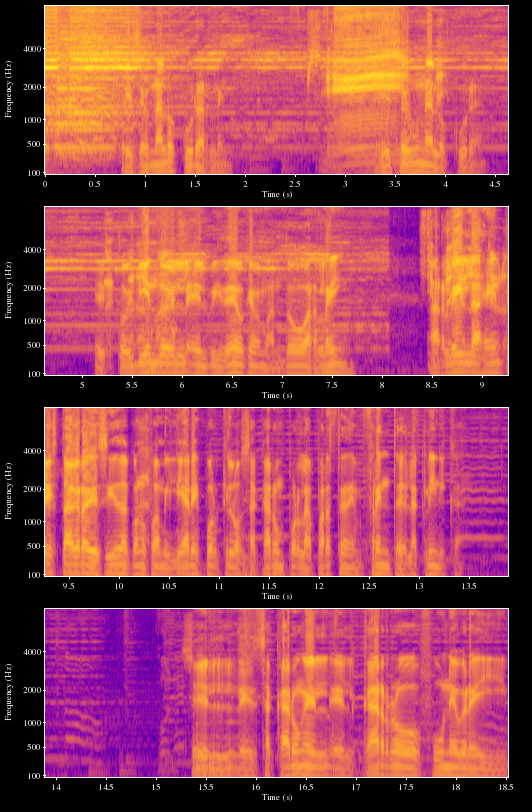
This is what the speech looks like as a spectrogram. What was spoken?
Eso es una locura, Arley. Eso es una locura. Estoy viendo el, el video que me mandó Arley. Arley, la gente está agradecida con los familiares porque lo sacaron por la parte de enfrente de la clínica. El- le sacaron el, el carro fúnebre y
